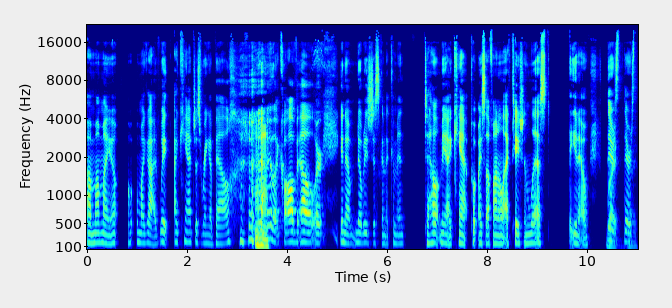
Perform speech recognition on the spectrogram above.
i'm on my own oh my god wait i can't just ring a bell Mhm. like call bell or you know nobody's just going to come in to help me i can't put myself on a lactation list you know there's Right, there's right.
